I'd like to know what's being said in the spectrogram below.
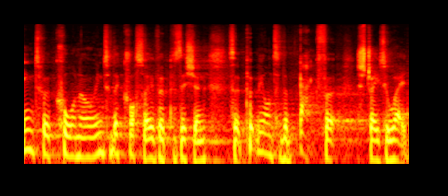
into a corner or into the crossover position, so it put me onto the back foot straight away.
